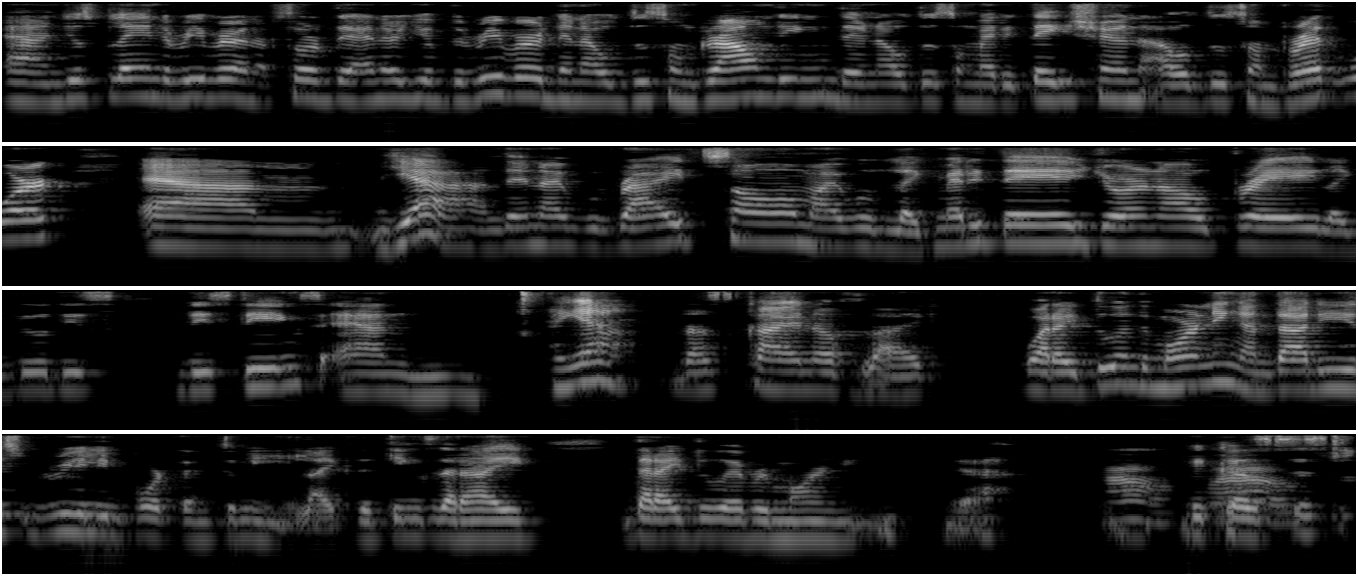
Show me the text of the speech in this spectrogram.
and just play in the river and absorb the energy of the river. Then I will do some grounding. Then I'll do some meditation. I will do some breath work. And yeah, and then I will write some. I will like meditate, journal, pray, like do these these things. And yeah, that's kind of like what I do in the morning, and that is really important to me. Like the things that I that I do every morning. Yeah. Because wow. it's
